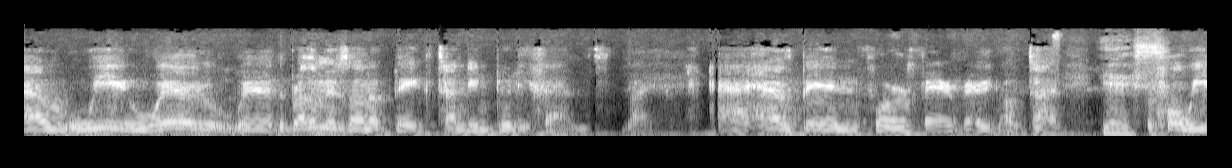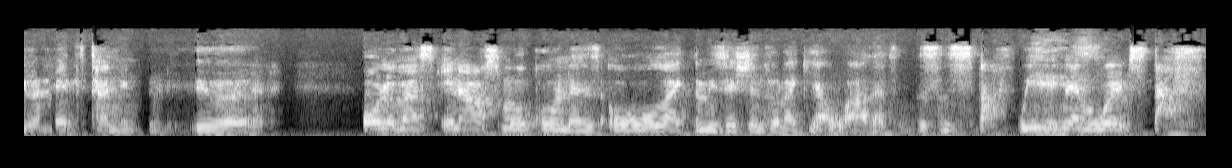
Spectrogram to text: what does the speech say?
Um, we we're, we're the brother moves on a big Thandi Ntuli fans, right? Uh, have been for a very, very long time. Yes. Before we even met Tandin, we were all of us in our small corners, all like the musicians were like, "Yeah, wow, that's this is stuff." We, Yes. we have a word stuff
